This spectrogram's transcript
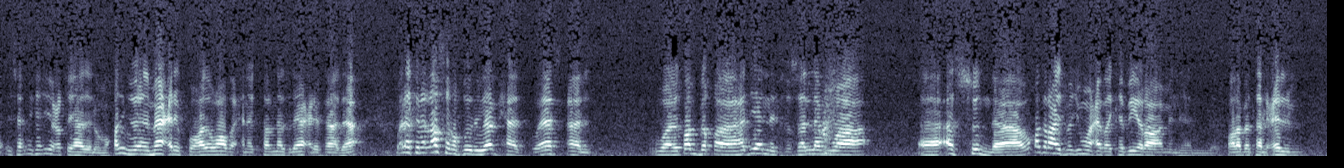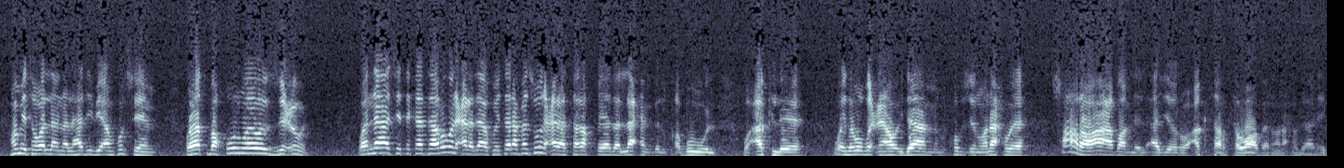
الإنسان يعطي هذا الأمور قد يقول أنا ما أعرف وهذا واضح أن أكثر الناس لا يعرف هذا ولكن الأصل المفروض يبحث ويسأل ويطبق هدي النبي صلى الله عليه وسلم والسنة. وقد رأيت مجموعة كبيرة من طلبة العلم هم يتولون الهدي بأنفسهم ويطبخون ويوزعون والناس يتكاثرون على ذلك ويتنافسون على تلقي هذا اللحم بالقبول وأكله. وإذا وضع معه إدام من خبز ونحوه صار أعظم للأجر وأكثر ثوابا ونحو ذلك.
